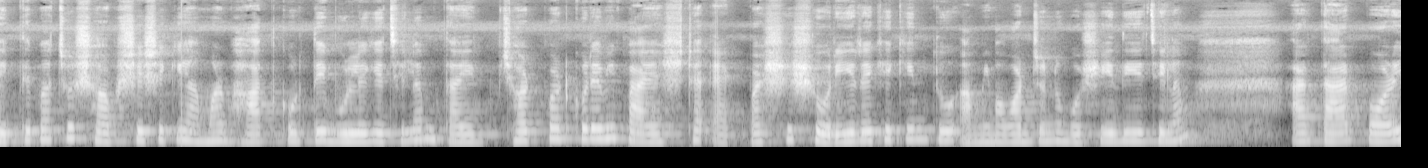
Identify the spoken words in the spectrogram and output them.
দেখতে পাচ্ছ সব শেষে কি আমার ভাত করতে ভুলে গেছিলাম, তাই ঝটপট করে আমি পায়েসটা এক পাশে সরিয়ে রেখে কিন্তু আমি হওয়ার জন্য বসিয়ে দিয়েছিলাম। আর তারপরে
